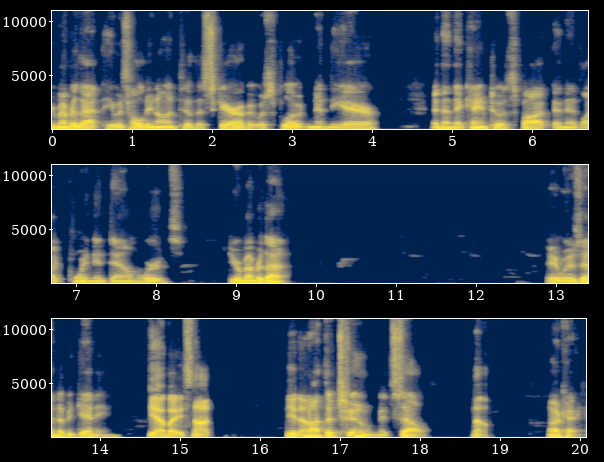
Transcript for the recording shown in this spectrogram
You remember that he was holding on to the scarab; it was floating in the air, and then they came to a spot, and it like pointed downwards. Do you remember that? It was in the beginning. Yeah, but it's not, you know, not the tomb itself. No. Okay.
